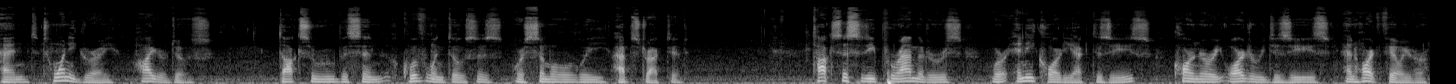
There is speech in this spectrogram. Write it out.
and 20 gray, higher dose. Doxorubicin equivalent doses were similarly abstracted. Toxicity parameters were any cardiac disease, coronary artery disease, and heart failure.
